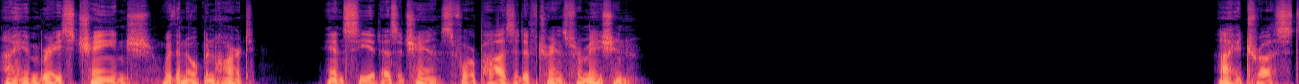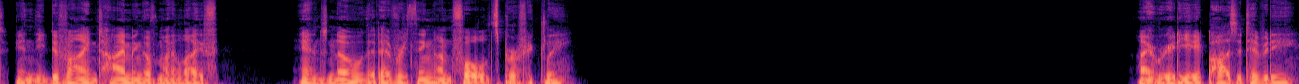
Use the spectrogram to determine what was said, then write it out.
I embrace change with an open heart and see it as a chance for positive transformation. I trust in the divine timing of my life and know that everything unfolds perfectly. I radiate positivity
